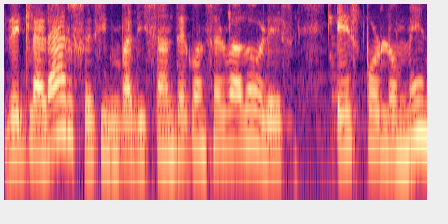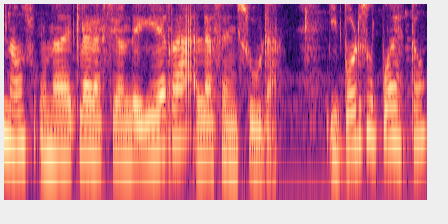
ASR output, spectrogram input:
Declararse simpatizante conservadores es por lo menos una declaración de guerra a la censura y por supuesto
